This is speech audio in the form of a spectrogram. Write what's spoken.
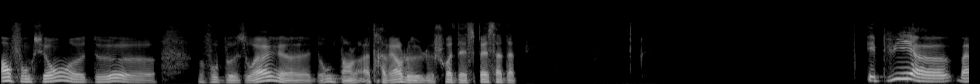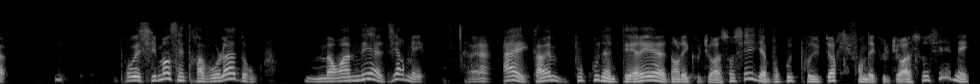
en fonction euh, de euh, vos besoins, euh, donc à travers le, choix d'espèces adaptées. Et puis, ben, progressivement, ces travaux-là m'ont amené à dire, mais il y a quand même beaucoup d'intérêt dans les cultures associées. Il y a beaucoup de producteurs qui font des cultures associées, mais,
